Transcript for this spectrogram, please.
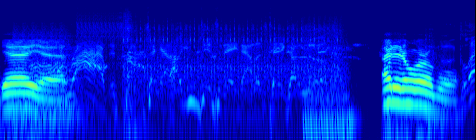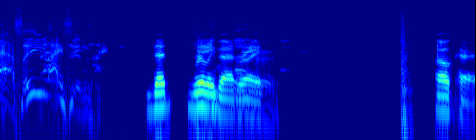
Yeah, yeah. Alright, it's time to check out how you did today. Now let's take a look. I did horrible. Class A license. That's really bad, right? Okay,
